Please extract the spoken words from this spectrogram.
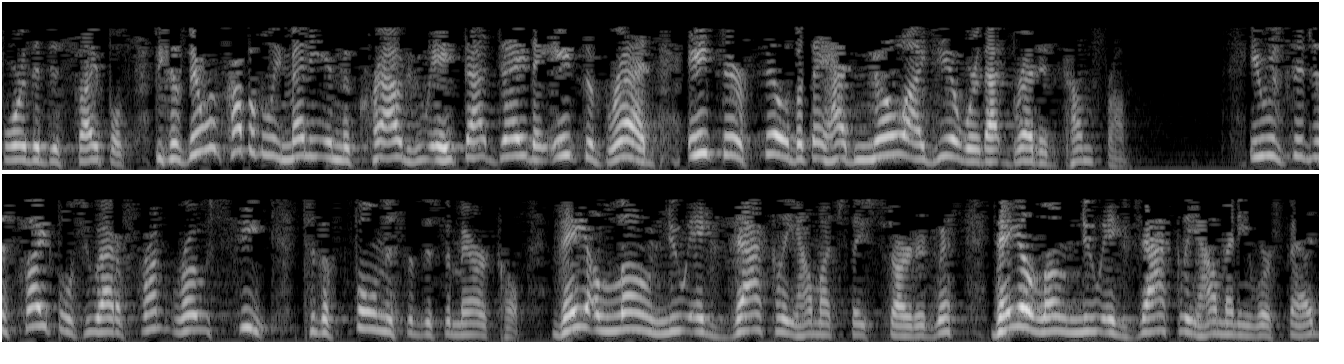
for the disciples. Because there were probably many in the crowd who ate that day. They ate the bread, ate their fill, but they had no idea where that bread had come from. It was the disciples who had a front row seat to the fullness of this miracle. They alone knew exactly how much they started with. They alone knew exactly how many were fed.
